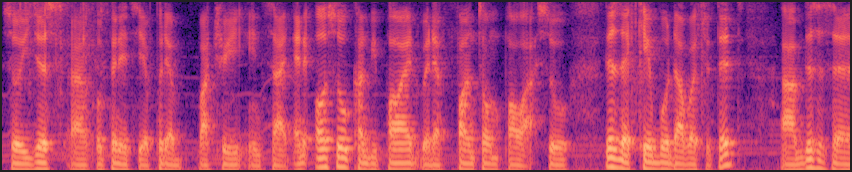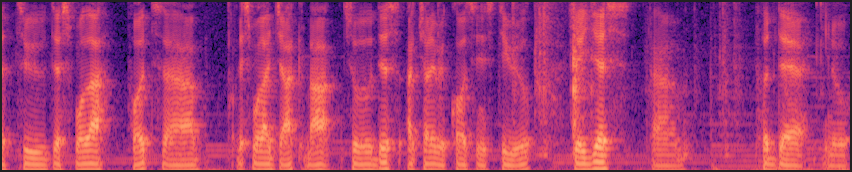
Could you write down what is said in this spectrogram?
so you just uh, open it here put a battery inside. And it also can be powered with a phantom power. So this is a cable that works with it. Um, this is a to the smaller port uh, the smaller jack that so this actually records in stereo. So you just um, put the you know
